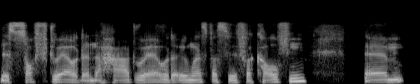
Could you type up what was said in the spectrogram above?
eine Software oder eine Hardware oder irgendwas, was wir verkaufen, ähm,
